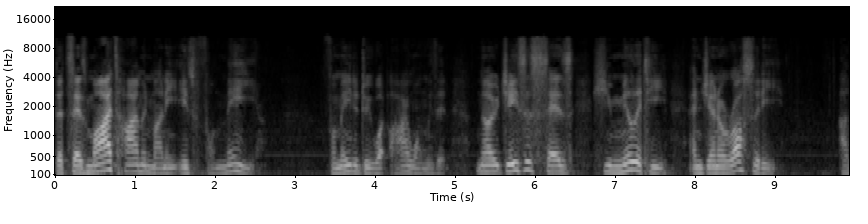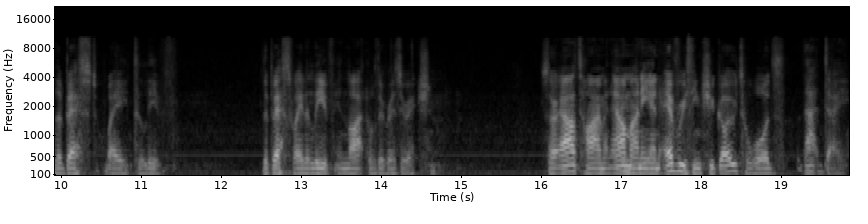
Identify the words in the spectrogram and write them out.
that says, my time and money is for me, for me to do what I want with it. No, Jesus says humility and generosity are the best way to live. The best way to live in light of the resurrection. So our time and our money and everything should go towards that day.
